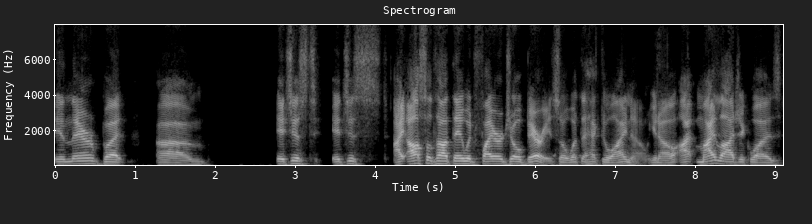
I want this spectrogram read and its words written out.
in there, but um it just it just I also thought they would fire Joe Barry. So what the heck do I know? You know, I my logic was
